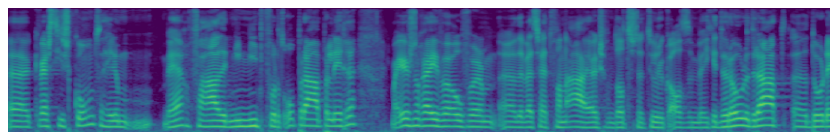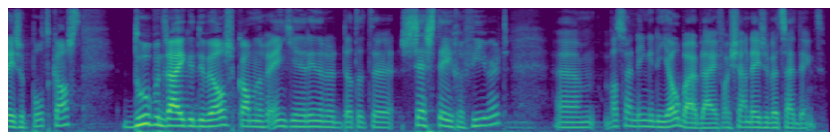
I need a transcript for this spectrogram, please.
uh, kwesties komt. Hele ja, verhalen die niet voor het oprapen liggen. Maar eerst nog even over uh, de wedstrijd van Ajax. Want dat is natuurlijk altijd een beetje de rode draad uh, door deze podcast doelpuntrijke duels. Ik kan me nog eentje herinneren dat het uh, 6 tegen 4 werd. Um, wat zijn dingen die jou bijblijven als je aan deze wedstrijd denkt?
